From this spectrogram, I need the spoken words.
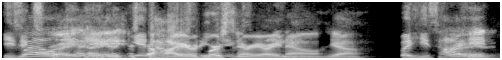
He's Well, explaining. Right. I mean, He's just a hired being mercenary right now. Yeah. but he's Right. hired.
